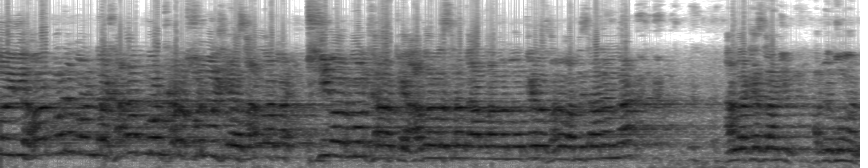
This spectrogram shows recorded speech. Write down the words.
তৈরি হওয়ার পরে মনটা খারাপ মন খারাপ করে বসে আছে। আল্লাহ কয়, জীবন মন খারাপ কে? আদম আলাইহিস সালাম আল্লাহ আমার মন কেন খারাপ আপনি জানেন না? আল্লাহকে জানি আপনি ঘুমান।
